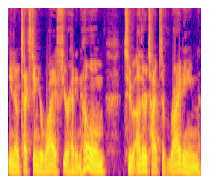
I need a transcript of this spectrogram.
you know, texting your wife you're heading home to other types of writing,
